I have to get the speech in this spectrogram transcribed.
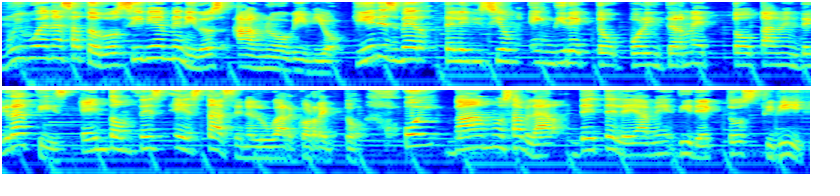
Muy buenas a todos y bienvenidos a un nuevo vídeo. ¿Quieres ver televisión en directo por internet totalmente gratis? Entonces estás en el lugar correcto. Hoy vamos a hablar de Teleame Directos TV,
